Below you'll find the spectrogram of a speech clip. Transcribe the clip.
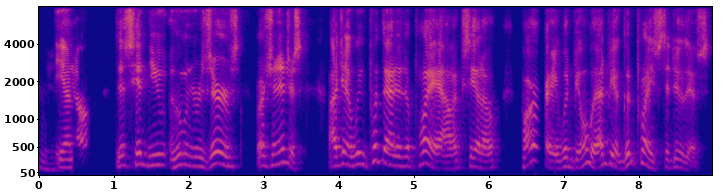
Mm-hmm. You know, this hidden human reserves Russian interest. I just, we put that into play, Alex. You know, PARI would be, oh, that'd be a good place to do this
